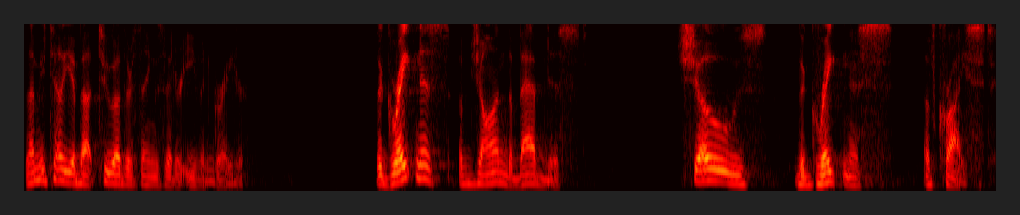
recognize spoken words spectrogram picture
let me tell you about two other things that are even greater. The greatness of John the Baptist shows the greatness of Christ.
